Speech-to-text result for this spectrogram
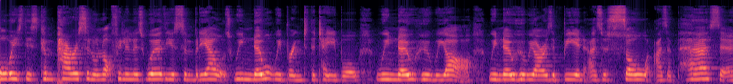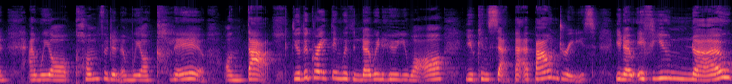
always this comparison or not feeling as worthy as somebody else. We know what we bring to the table. We know who we are. We know who we are as a being, as a soul, as a person, and we are confident and we are clear on that. The other great thing with knowing who you are, you can set better boundaries. You know, if you know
